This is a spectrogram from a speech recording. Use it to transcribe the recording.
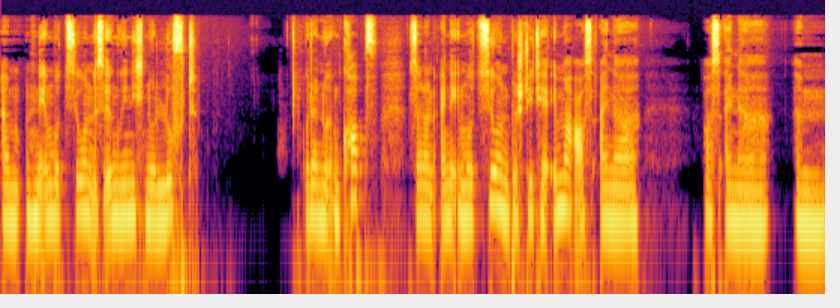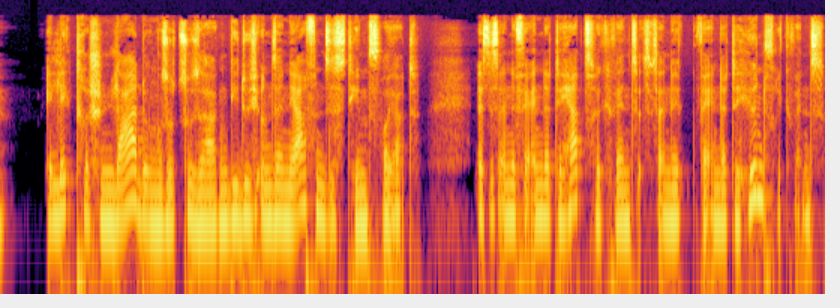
ähm, und eine Emotion ist irgendwie nicht nur Luft oder nur im Kopf, sondern eine Emotion besteht ja immer aus einer, aus einer ähm, elektrischen Ladung sozusagen, die durch unser Nervensystem feuert. Es ist eine veränderte Herzfrequenz, es ist eine veränderte Hirnfrequenz.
